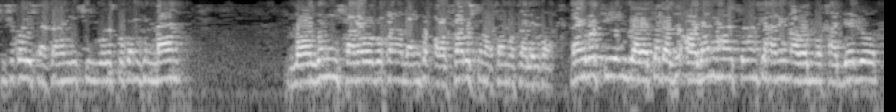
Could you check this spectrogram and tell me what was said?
پیش خودش مثلا یه چیز درست بکنه که من لازم این شراب رو بکنم برای اینکه آثارش رو مثلا مطالعه کنم من با توی این جلسات از آدمی هست که همه مواد مخدر رو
